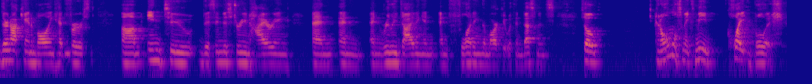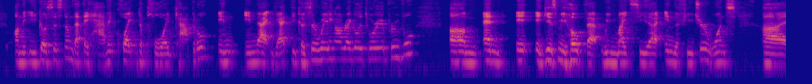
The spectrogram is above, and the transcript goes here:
they're not cannonballing headfirst um, into this industry and hiring and and and really diving in and flooding the market with investments. So it almost makes me quite bullish on the ecosystem that they haven't quite deployed capital in in that yet because they're waiting on regulatory approval. Um, and it, it gives me hope that we might see that in the future once uh,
